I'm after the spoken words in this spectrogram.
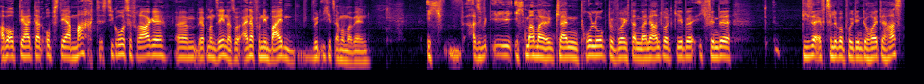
Aber ob der halt dann, ob es der macht, ist die große Frage. Ähm, wird man sehen. Also einer von den beiden würde ich jetzt einfach mal wählen. Ich, also ich mache mal einen kleinen Prolog, bevor ich dann meine Antwort gebe. Ich finde, dieser FC Liverpool, den du heute hast,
